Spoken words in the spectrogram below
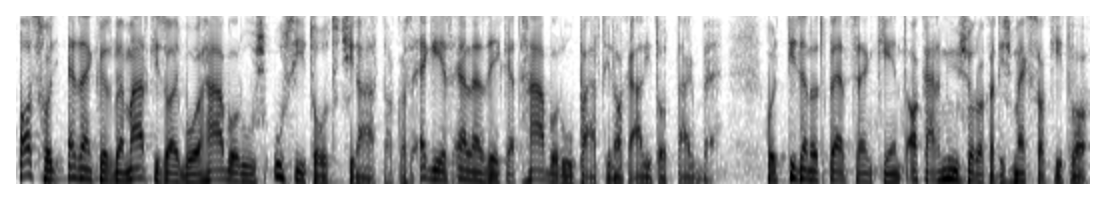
Az, hogy ezen közben Márkizajból háborús uszítót csináltak, az egész ellenzéket háborúpártinak állították be, hogy 15 percenként, akár műsorokat is megszakítva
